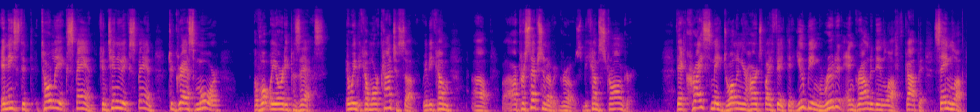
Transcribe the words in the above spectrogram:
it needs to totally expand, continue to expand to grasp more of what we already possess. And we become more conscious of it. We become, uh, our perception of it grows, becomes stronger. That Christ may dwell in your hearts by faith, that you being rooted and grounded in love, agape, same love,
